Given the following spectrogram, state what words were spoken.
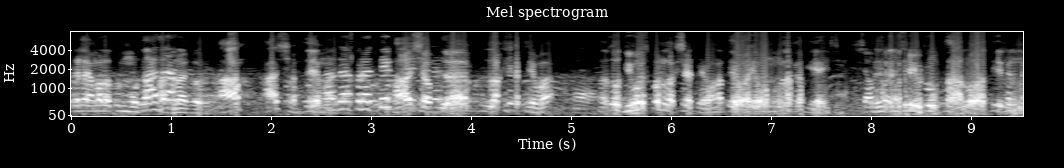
त्या टायमाला तो मोठा साजरा करू. हा हा शब्द आहे प्रत्येक हा शब्द लक्षात ठेवा. तो दिवस पण लक्षात ठेवा. तेव्हा येऊन मुलाखत घ्यायची. म्हणजे तुमचे युट्यूब चालू असतील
